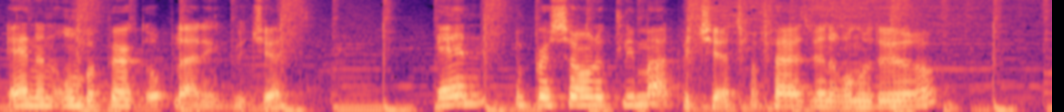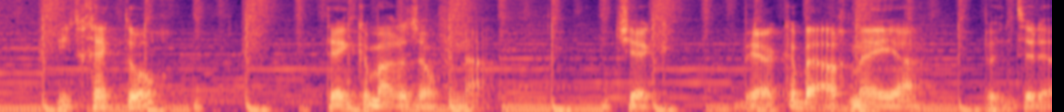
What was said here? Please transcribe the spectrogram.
En een onbeperkt opleidingsbudget? En een persoonlijk klimaatbudget van 2500 euro? Niet gek toch? Denk er maar eens over na. Check werkenbijachmea.nl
